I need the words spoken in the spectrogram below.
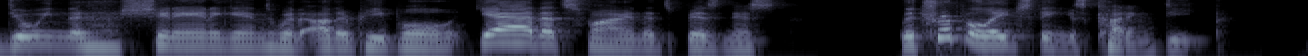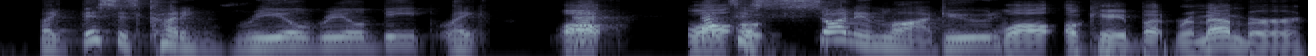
doing the shenanigans with other people, yeah, that's fine. That's business. The Triple H thing is cutting deep. Like this is cutting real, real deep. Like Well, that, well, that's his son-in-law, dude. well, okay, but remember,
